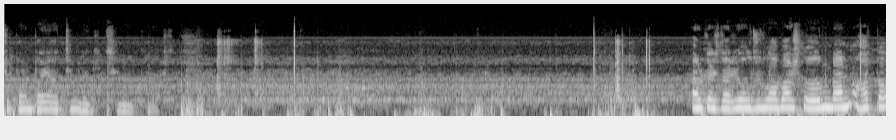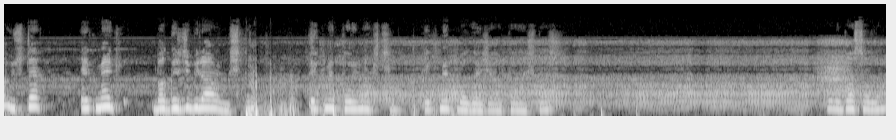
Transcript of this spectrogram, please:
Şu pompayı atayım da gitsin arkadaşlar. Arkadaşlar yolculuğa başlayalım. Ben hatta üstte ekmek bagajı bile almıştım. Ekmek koymak için. Ekmek bagajı arkadaşlar. Şöyle basalım.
